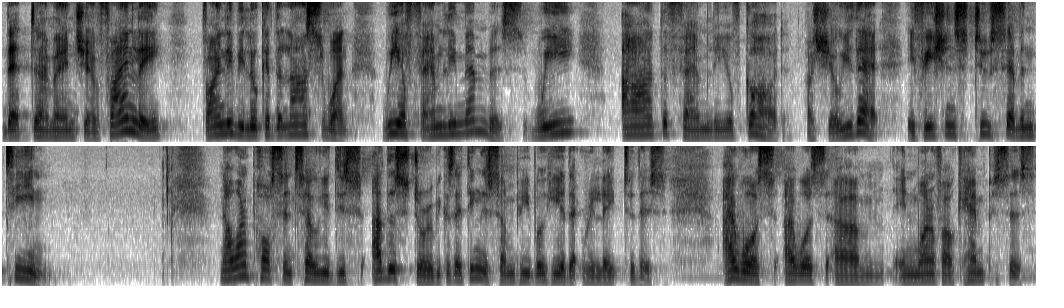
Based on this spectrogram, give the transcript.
that dimension. Finally, finally, we look at the last one. We are family members. We are the family of God. I'll show you that. Ephesians 2:17. Now I want to pause and tell you this other story because I think there's some people here that relate to this. I was I was um, in one of our campuses,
